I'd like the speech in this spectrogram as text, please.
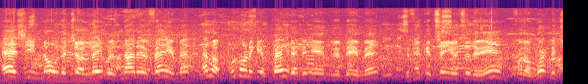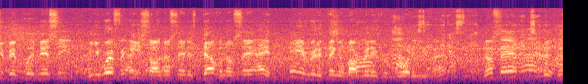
as ye know that your labor is not in vain, man. And look, we're going to get paid at the end of the day, man. If you continue to the end for the work that you've been putting in. See, when you work for Esau, you know what I'm saying, this devil, you know what I'm saying, hey, he ain't really thinking about really rewarding you, man. You know what I'm saying? The, the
